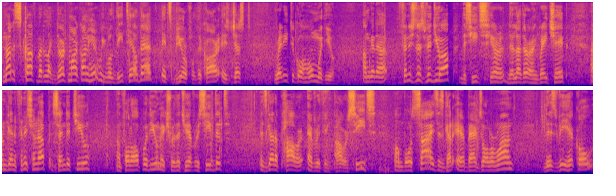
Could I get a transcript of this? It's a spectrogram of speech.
not a scuff, but like dirt mark on here. We will detail that. It's beautiful. The car is just ready to go home with you. I'm gonna finish this video up. The seats here, the leather are in great shape. I'm gonna finish it up, and send it to you, and follow up with you, make sure that you have received it. It's got a power everything, power seats on both sides. It's got airbags all around. This vehicle,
